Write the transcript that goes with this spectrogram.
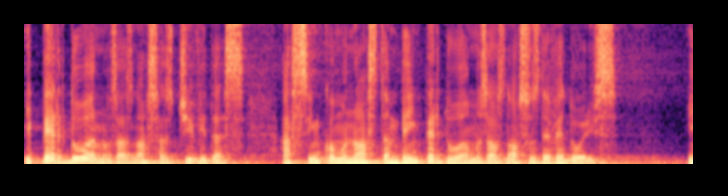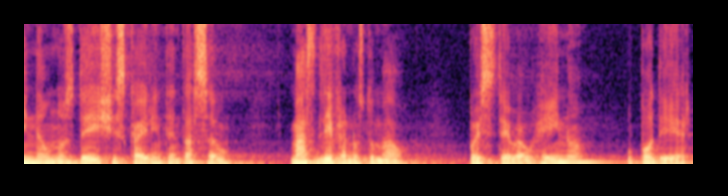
e perdoa-nos as nossas dívidas, assim como nós também perdoamos aos nossos devedores. E não nos deixes cair em tentação, mas livra-nos do mal, pois teu é o reino, o poder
